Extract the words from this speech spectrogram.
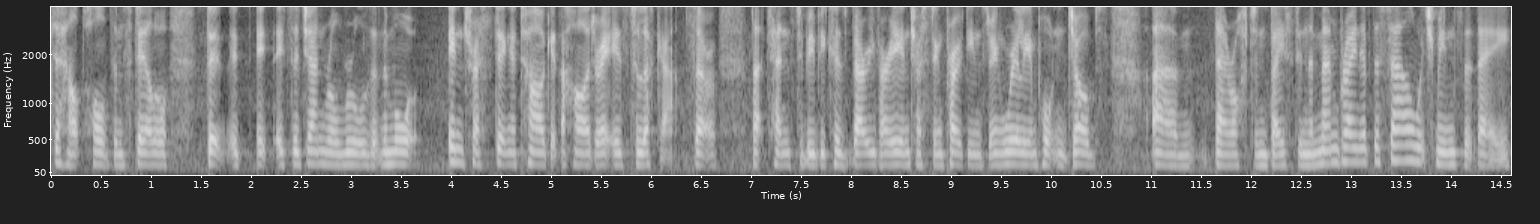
to help hold them still or the, it, it, it's a general rule that the more interesting a target the harder it is to look at. So that tends to be because very very interesting proteins doing really important jobs. Um, they're often based in the membrane of the cell which means that they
